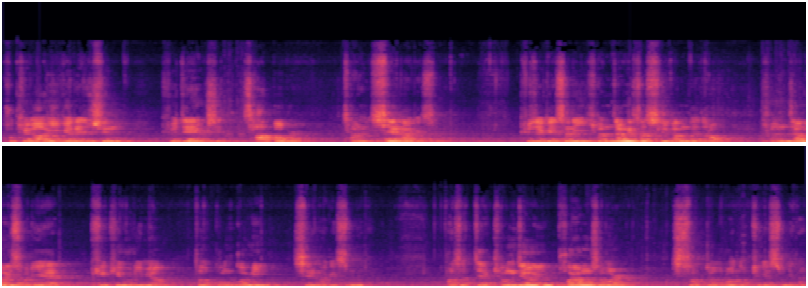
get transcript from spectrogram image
국회가 의결해 주신 규제 혁신 4법을 잘 시행하겠습니다. 규제 개선이 현장에서 실감되도록 현장의 소리에 귀 기울이며 더 꼼꼼히 실행하겠습니다. 다섯째, 경제의 포용성을 지속적으로 높이겠습니다.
